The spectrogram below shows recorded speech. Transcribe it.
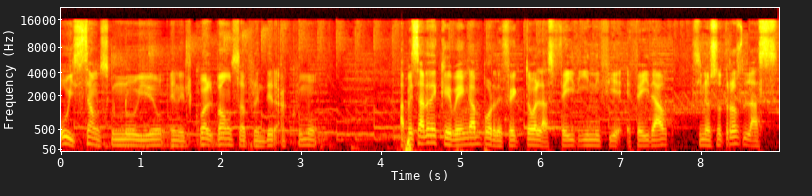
hoy estamos con un nuevo video en el cual vamos a aprender a cómo... A pesar de que vengan por defecto las fade in y fade out, si nosotros las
